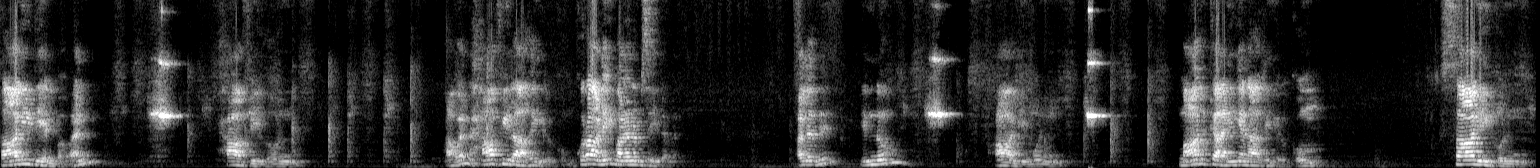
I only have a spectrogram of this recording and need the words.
ஹாலித் என்பவன் ஹாஃபிதுன். அவன் ஹாஃபிலாக இருக்கும். குரானை மரணம் செய்தவன். அல்லது இன்னும் ஆலிமுன். மார்க்க அறிஞனாக இருக்கும். சாலிகுன்.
